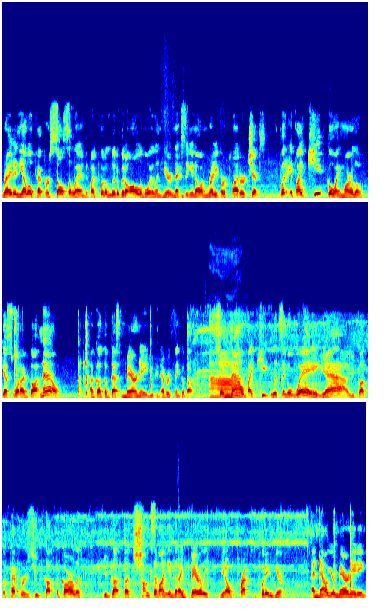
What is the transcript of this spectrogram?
red and yellow pepper salsa land. If I put a little bit of olive oil in here, next thing you know, I'm ready for a platter of chips. But if I keep going, Marlo, guess what I've got now? I've got the best marinade you can ever think about. Ah. So now if I keep blitzing away, yeah, you've got the peppers, you've got the garlic, you've got the chunks of onion that I barely, you know, prepped to put in here. And now you're marinating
